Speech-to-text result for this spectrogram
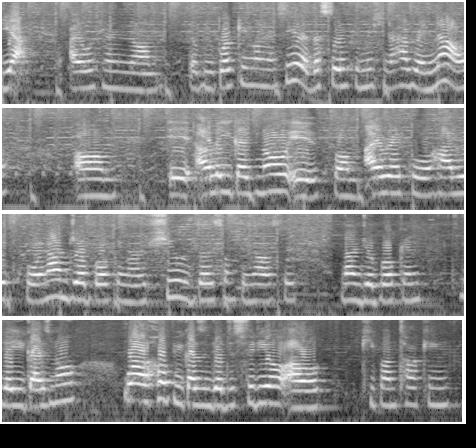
Yeah, iOS 9, um, they'll be working on it. So yeah, that's the information I have right now. Um, it, I'll let you guys know if um, iRec will have it for non-jailbroken or Shou does something else with non-jailbroken let you guys know. Well, I hope you guys enjoyed this video. I'll keep on talking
